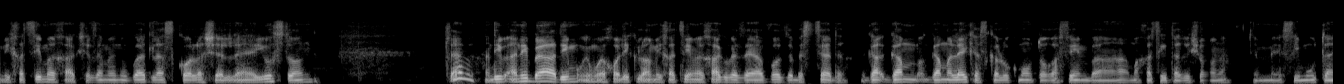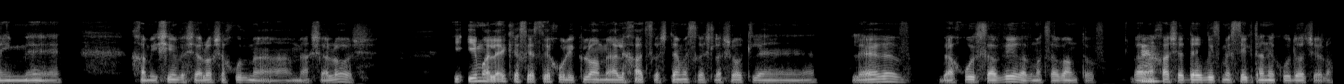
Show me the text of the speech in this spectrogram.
מחצי מרחק, שזה מנוגד לאסכולה של אה, יוסטון. בסדר, אני, אני בעד, אם, אם הוא יכול לקלוע מחצי מרחק וזה יעבוד, זה בסדר. גם, גם הלייקרס קלעו כמו מטורפים במחצית הראשונה. הם אה, סיימו אותה עם 53 אה, אחוז מה, מהשלוש. אם הלייקרס יצליחו לקלוע מעל 11-12 שלשות לערב, באחוז סביר, אז מצבם טוב. בהנחה כן. שדייוויס משיג את הנקודות שלו.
